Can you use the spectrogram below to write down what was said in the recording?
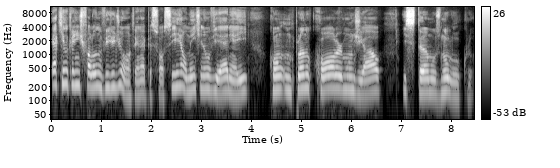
É aquilo que a gente falou no vídeo de ontem, né, pessoal? Se realmente não vierem aí com um plano color mundial, estamos no lucro.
